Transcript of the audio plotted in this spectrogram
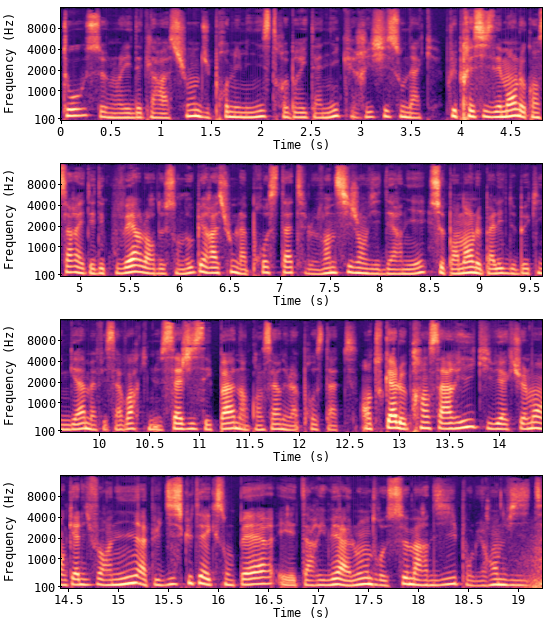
tôt selon les déclarations du Premier ministre britannique Rishi Sunak. Plus précisément, le cancer a été découvert lors de son opération de la prostate le 26 janvier dernier. Cependant, le palais de Buckingham a fait savoir qu'il ne s'agissait pas d'un cancer de la prostate. En tout cas, le prince Harry, qui vit actuellement en Californie, a pu discuter avec son père et est arrivé à Londres ce mardi pour lui rendre visite.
